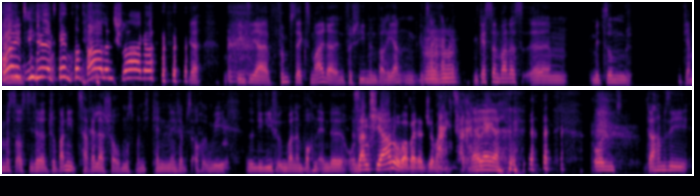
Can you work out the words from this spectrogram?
Wollt ihr den totalen Schlager? den sie ja fünf, sechs Mal da in verschiedenen Varianten gezeigt haben. Mhm. Und gestern war das ähm, mit so einem, die haben was aus dieser Giovanni Zarella Show, muss man nicht kennen. ne? Ich habe es auch irgendwie, also die lief irgendwann am Wochenende. Und, Santiano war bei der Giovanni Zarella. ja, ja, ja. und da haben sie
